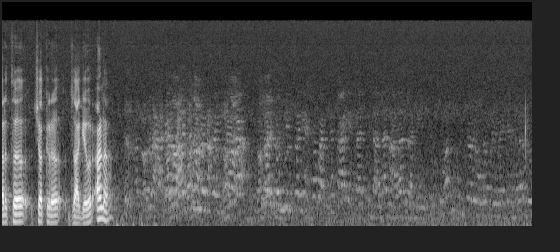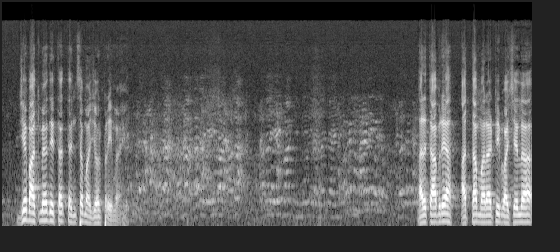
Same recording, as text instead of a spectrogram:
अर्थचक्र जागेवर आणा. जे बातम्या देतात त्यांचं माझ्यावर प्रेम आहे. अरे ताबऱ्या आत्ता मराठी भाषेला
